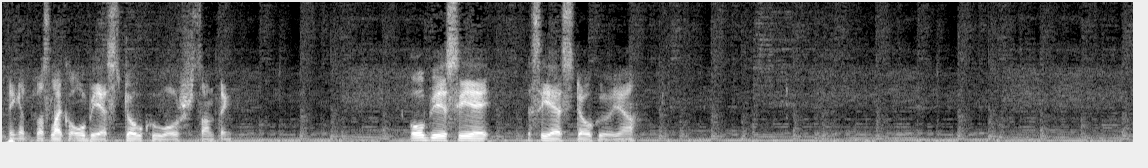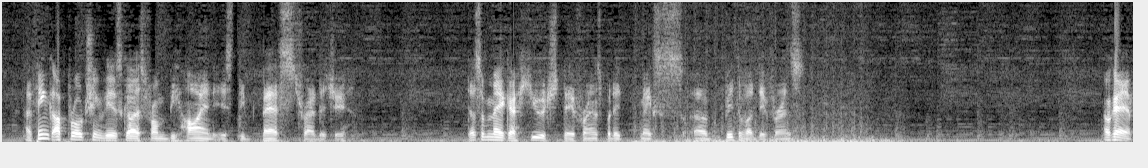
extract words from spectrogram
I think it was like OBS Doku or something. OBS CS Doku, yeah. I think approaching these guys from behind is the best strategy. Doesn't make a huge difference, but it makes a bit of a difference. Okay,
